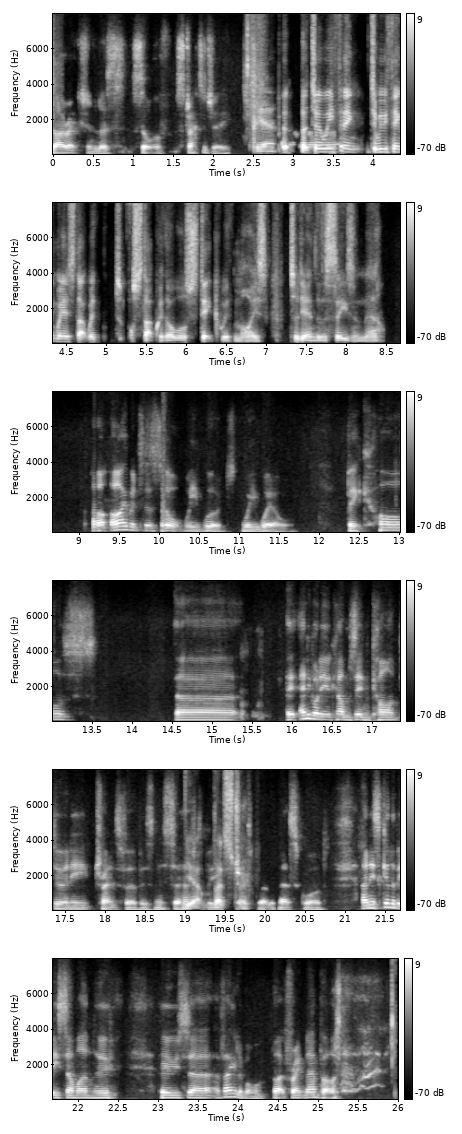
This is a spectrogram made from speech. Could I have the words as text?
directionless sort of strategy. Yeah. But, but do we think do we think we're stuck with stuck with or we'll stick with Moyes to the end of the season now? I, I would have thought we would, we will, because uh, anybody who comes in can't do any transfer business. So it has Yeah, to be that's true. with that squad, and it's going to be someone who who's uh, available, like Frank Lampard.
